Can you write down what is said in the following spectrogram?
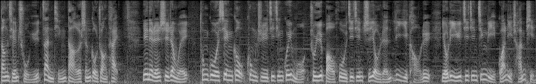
当前处于暂停大额申购状态。业内人士认为，通过限购控制基金规模，出于保护基金持有人利益考虑，有利于基金经理管理产品。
